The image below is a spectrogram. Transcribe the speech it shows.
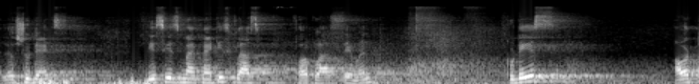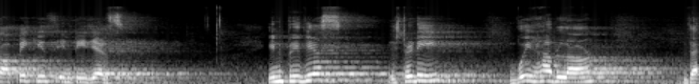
Hello students, this is mathematics class for class 7. Today's our topic is integers. In previous study we have learned the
